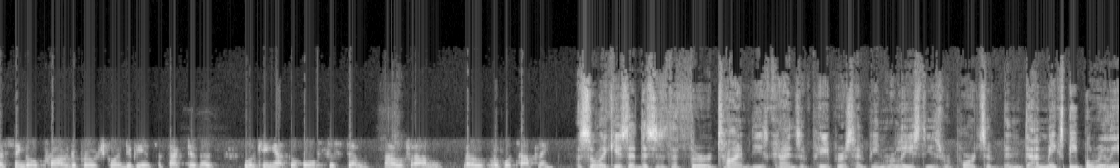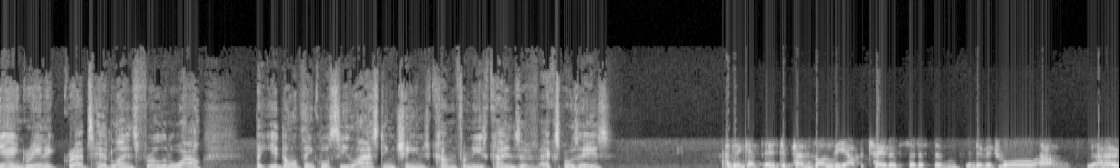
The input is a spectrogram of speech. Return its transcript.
a single pronged approach going to be as effective as looking at the whole system of, um, of, of what's happening. So, like you said, this is the third time these kinds of papers have been released. These reports have been done. Makes people really angry, and it grabs headlines for a little while. But you don't think we'll see lasting change come from these kinds of exposés? I think it, it depends on the appetite of citizens, individual um, uh,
